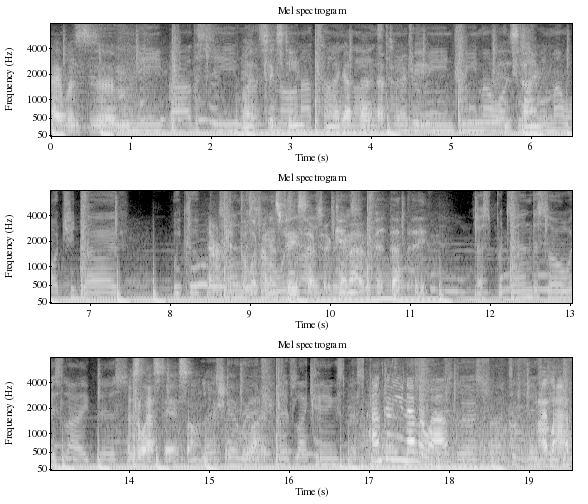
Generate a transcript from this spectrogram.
I was, um, what, 16 when I got that? After I beat his time. Never forget the look on his face after I came out of the pit that day. Let's pretend it's always like this. It was the last day I saw him actually alive. live like kings. How come you never laugh? I laughed.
